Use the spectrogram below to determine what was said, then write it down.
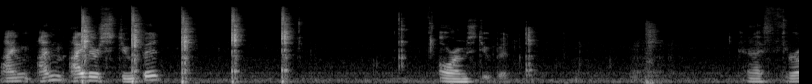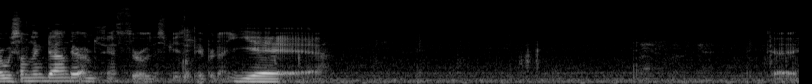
I'm I'm either stupid or I'm stupid. Can I throw something down there? I'm just gonna throw this piece of paper down. Yeah. Okay.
